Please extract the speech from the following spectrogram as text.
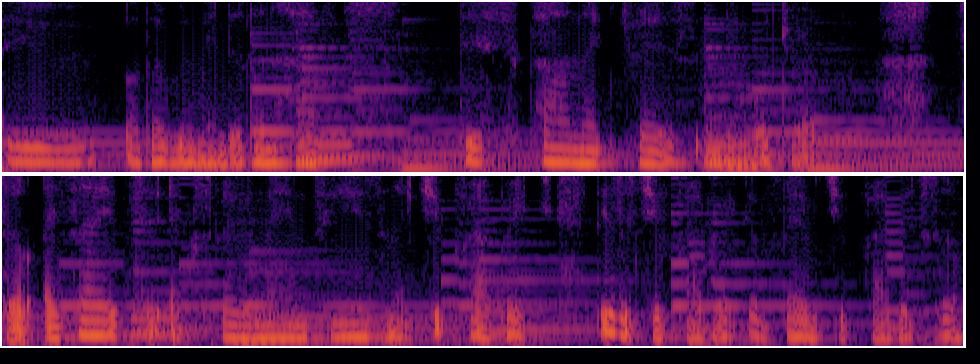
two other women that don't have this cowl neck dress in the wardrobe. So I decided to experiment using a cheap fabric. This is a cheap fabric, a very cheap fabric. So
